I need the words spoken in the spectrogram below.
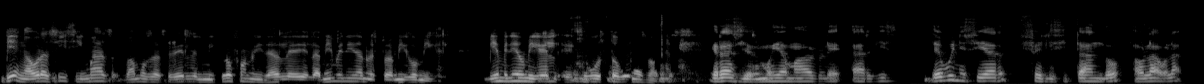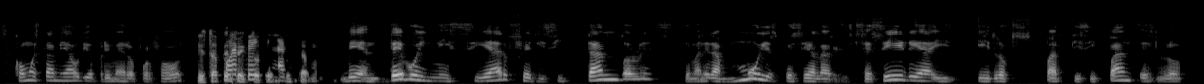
Bien, ahora sí, sin más, vamos a cederle el micrófono y darle la bienvenida a nuestro amigo Miguel. Bienvenido, Miguel. Eh, qué gusto. Buenas noches. Gracias, muy amable, Arguis. Debo iniciar felicitando. Hola, hola. ¿Cómo está mi audio primero, por favor? Está perfecto. Bien, debo iniciar felicitándoles de manera muy especial a Cecilia y y los participantes lo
